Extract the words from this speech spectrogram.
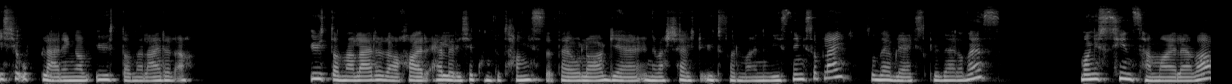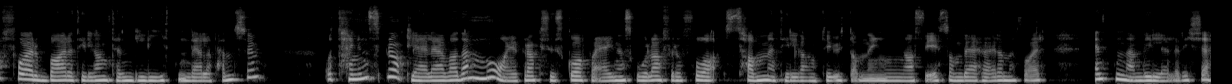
ikke opplæring av utdanna lærere. Utdanna lærere har heller ikke kompetanse til å lage universelt utforma undervisningsopplegg, så det blir ekskluderende. Mange synshemma elever får bare tilgang til en liten del av pensum, og tegnspråklige elever de må i praksis gå på egne skoler for å få samme tilgang til utdanninga si som det hørende får, enten de vil eller ikke.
